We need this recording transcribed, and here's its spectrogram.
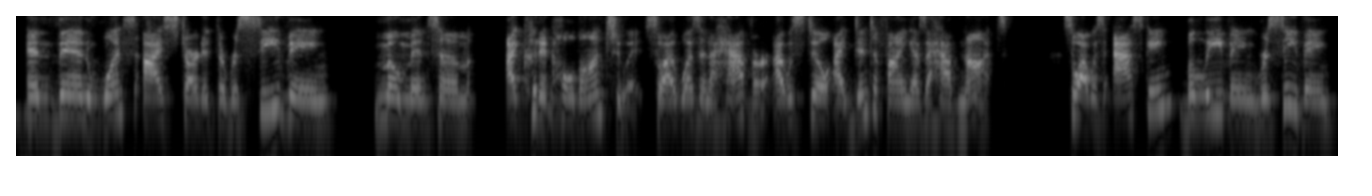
Mm-hmm. And then once I started the receiving momentum, I couldn't hold on to it. So I wasn't a haver. I was still identifying as a have not. So I was asking, believing, receiving,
